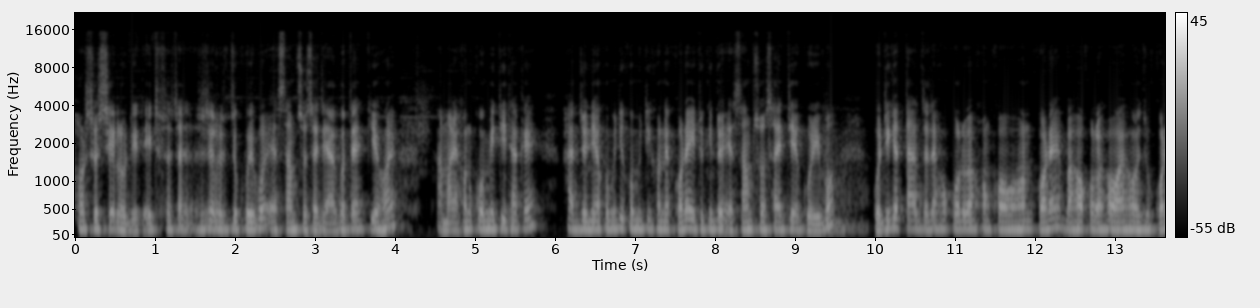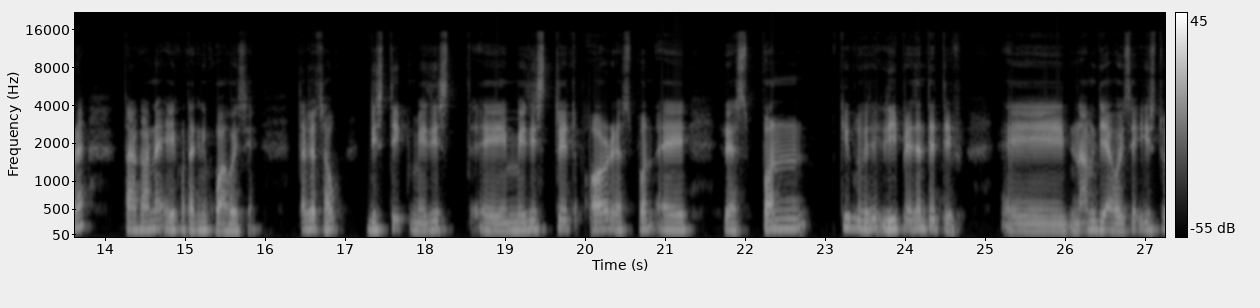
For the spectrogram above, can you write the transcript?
for social audit এইটো ছ'চিয়েল অডিটটো কৰিব এছাম ছ'চাইটি আগতে কি হয় আমাৰ এখন কমিটি থাকে সাতজনীয়া কমিটি কমিটিখনে কৰে এইটো কিন্তু এছাম ছ'চাইটিয়ে কৰিব গতিকে তাক যাতে সকলোৱে অংশগ্ৰহণ কৰে বা সকলোৱে সহায় সহযোগ কৰে তাৰ কাৰণে এই কথাখিনি কোৱা হৈছে। তাৰপিছত চাওক ডিষ্ট্ৰিক্ট মেজিষ্ট এই মেজিষ্ট্ৰেট অৰ ৰেচপন এই ৰেচপন কি বুলি কৈছে? ৰিপ্ৰেজেণ্টেটিভ এই নাম দিয়া হৈছে is to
